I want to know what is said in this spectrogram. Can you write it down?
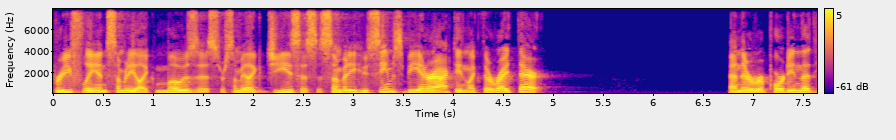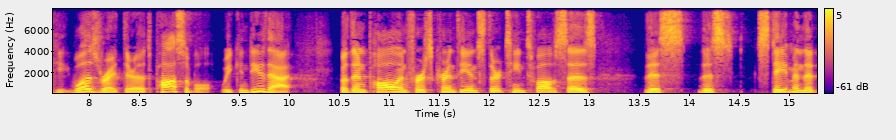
briefly in somebody like Moses or somebody like Jesus, is somebody who seems to be interacting like they're right there. And they're reporting that he was right there. That's possible. We can do that. But then Paul in 1 Corinthians 13 12 says this, this statement that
